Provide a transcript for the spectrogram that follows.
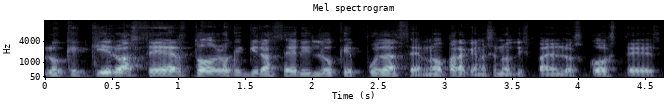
lo que quiero hacer, todo lo que quiero hacer y lo que puedo hacer, ¿no? Para que no se nos disparen los costes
